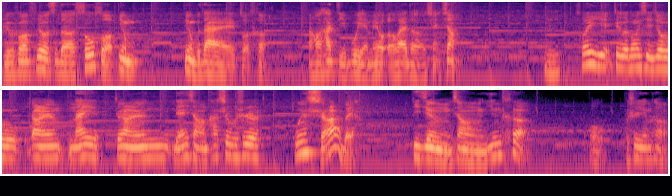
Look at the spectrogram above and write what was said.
比如说 Feels 的搜索并并不在左侧，然后它底部也没有额外的选项。嗯，所以这个东西就让人难以，就让人联想它是不是 Win 十二的呀？毕竟像英特尔，哦，不是英特尔，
